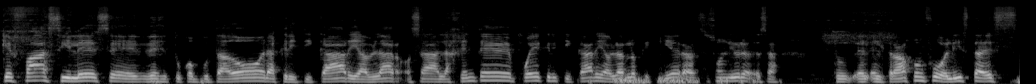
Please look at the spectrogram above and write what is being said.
qué fácil es desde tu computadora criticar y hablar. O sea, la gente puede criticar y hablar lo que quiera. Son libres, o sea, el, trabajo en futbolista es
